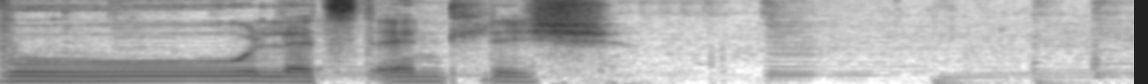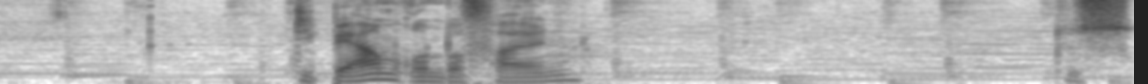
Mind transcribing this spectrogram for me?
wo letztendlich die Bären runterfallen. Das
